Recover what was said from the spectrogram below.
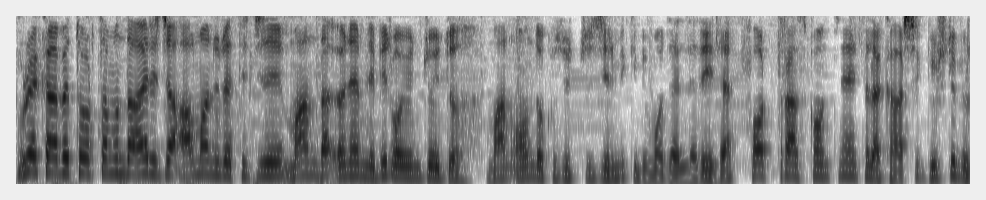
Bu rekabet ortamında ayrıca Alman üretici MAN da önemli bir oyuncuydu. MAN 19320 gibi modelleriyle Ford Transcontinental'a karşı güçlü bir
